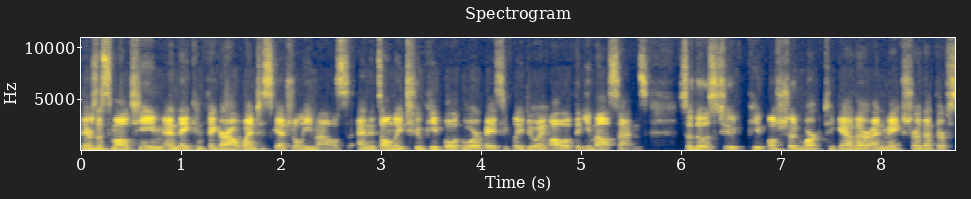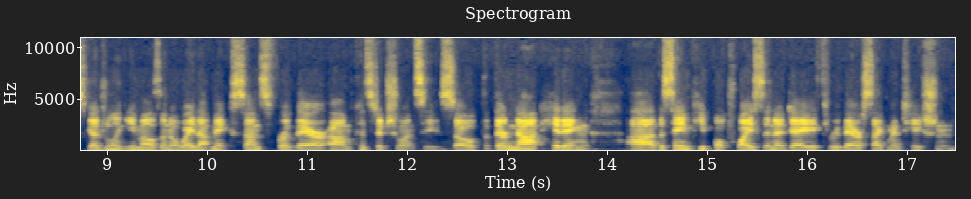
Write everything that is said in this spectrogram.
there's a small team and they can figure out when to schedule emails. And it's only two people who are basically doing all of the email sends. So those two people should work together and make sure that they're scheduling emails in a way that makes sense for their um, constituencies so that they're not hitting uh, the same people twice in a day through their segmentation.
